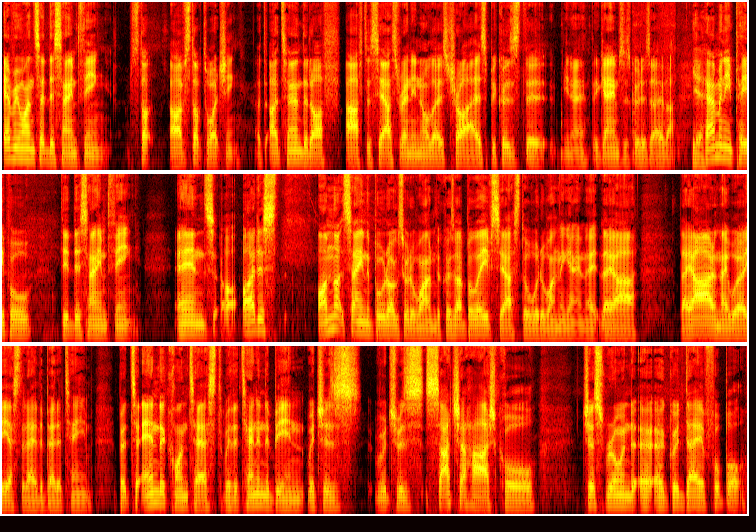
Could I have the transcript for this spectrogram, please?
Everyone said the same thing. Stop. I've stopped watching. I, I turned it off after South ran in all those tries because the you know the game's as good as over. Yeah. How many people did the same thing? And I- I just I'm not saying the Bulldogs would have won because I believe South still would have won the game. They they are they are and they were yesterday the better team. But to end a contest with a ten in the bin, which is which was such a harsh call, just ruined a, a good day of football.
